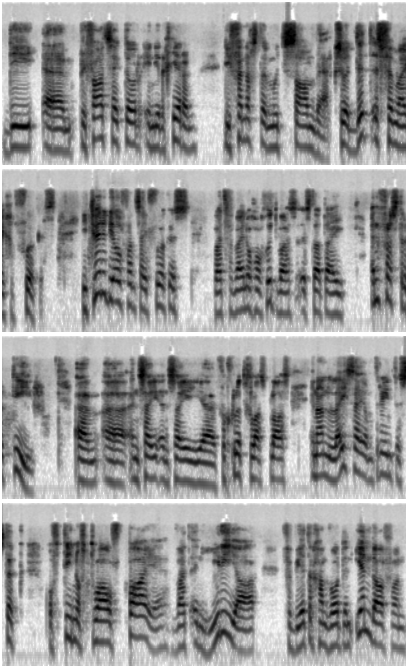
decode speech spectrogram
die ehm um, privaat sektor en die regering die vinnigste moet saamwerk. So dit is vir my gefokus. Die tweede deel van sy fokus wat vir my nogal goed was is dat hy infrastruktuur ehm um, uh in sy in sy uh vergrootglas plaas en dan lys hy omtrent 'n stuk of 10 of 12 paaie wat in hierdie jaar verbeter gaan word en een daarvan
